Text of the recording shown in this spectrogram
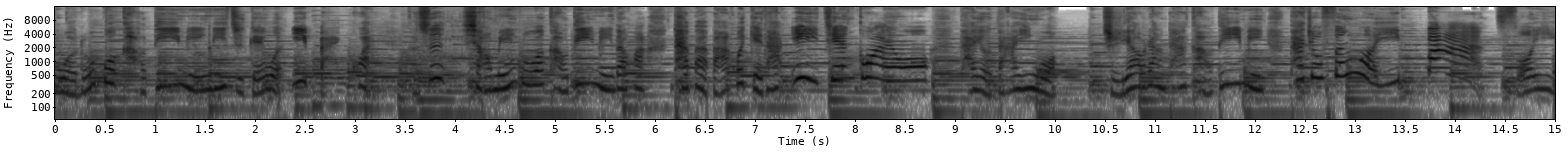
我如果考第一名，你只给我一百块；可是小明如果考第一名的话，他爸爸会给他一千块哦。他有答应我。”只要让他考第一名，他就分我一半，所以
